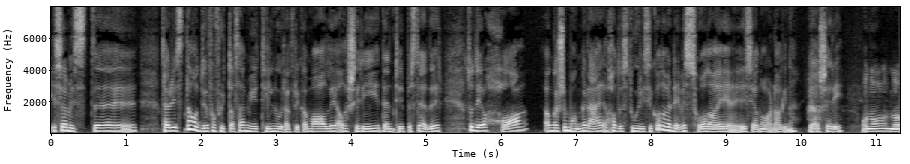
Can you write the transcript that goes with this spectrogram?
islamistterroristene, hadde jo forflytta seg mye til Nord-Afrika, Mali, Algerie, den type steder. Så det å ha engasjementer der hadde stor risiko. Det var det vi så da i disse januardagene i Algerie. Og nå, nå,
